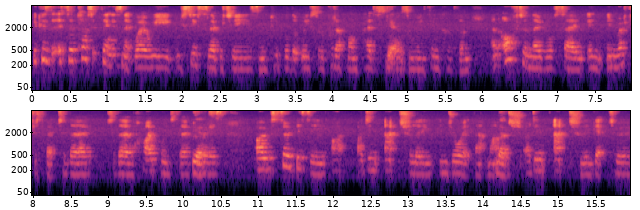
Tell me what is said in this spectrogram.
because it's a classic thing, isn't it, where we, we see celebrities and people that we sort of put up on pedestals and we think of them, and often they will say, in, in retrospect to their to their high point of their Yes. I was so busy, I, I didn't actually enjoy it that much. I didn't actually get to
